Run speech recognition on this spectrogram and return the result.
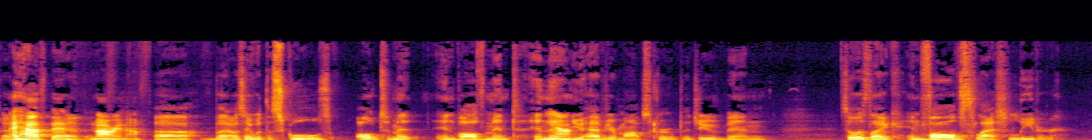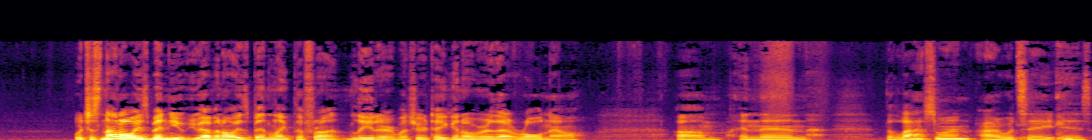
I, mean, have you been. have been. Not right now. Uh, but I would say with the schools, ultimate involvement, and then Yeah. you have your MOPS group that you've been. So it's like involved slash leader, which has not always been you. You haven't always been like the front leader, but you're taking over that role now. Um, and then the last one I would say is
